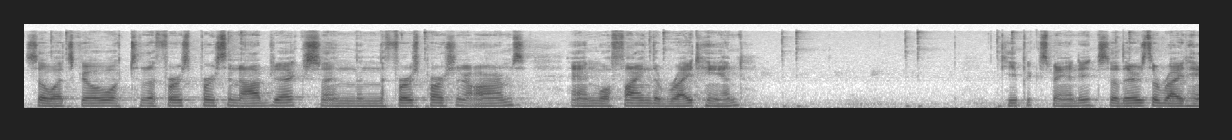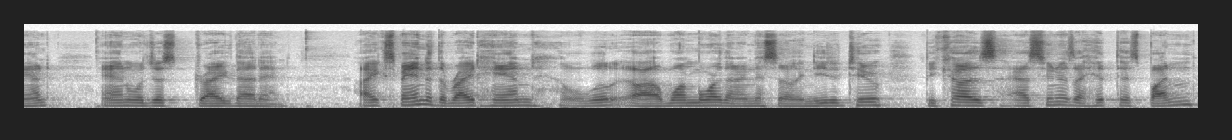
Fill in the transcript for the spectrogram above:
So let's go to the first person objects and then the first person arms, and we'll find the right hand keep expanding. So there's the right hand, and we'll just drag that in. I expanded the right hand little, uh, one more than I necessarily needed to because as soon as I hit this button,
